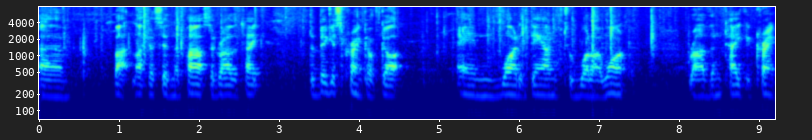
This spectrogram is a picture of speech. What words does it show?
Um, but like I said in the past, I'd rather take the biggest crank I've got and wide it down to what I want rather than take a crank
